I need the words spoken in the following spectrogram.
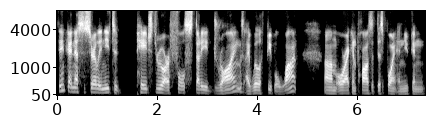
think I necessarily need to page through our full study drawings. I will if people want, um, or I can pause at this point and you can,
